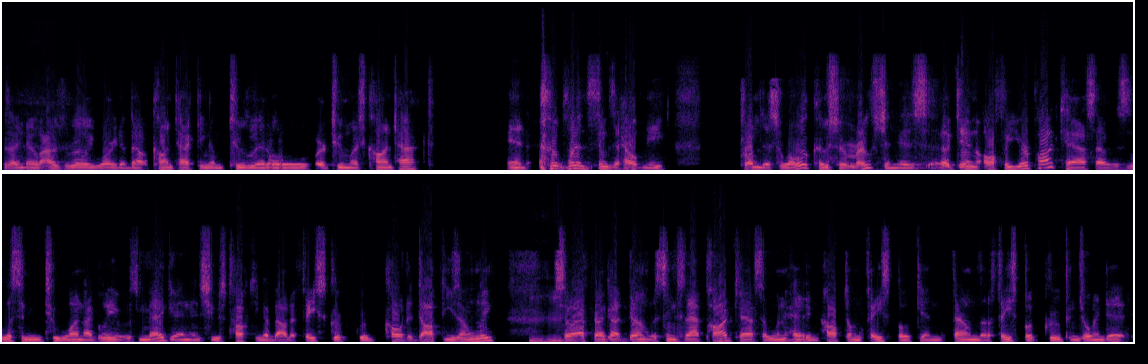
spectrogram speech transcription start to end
Because I know I was really worried about contacting them too little or too much contact. And one of the things that helped me from this roller coaster emotion is again off of your podcast. I was listening to one, I believe it was Megan, and she was talking about a Facebook group called Adoptees Only. Mhm. So after I got done listening to that podcast, I went ahead and hopped on Facebook and found the Facebook group and joined it.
